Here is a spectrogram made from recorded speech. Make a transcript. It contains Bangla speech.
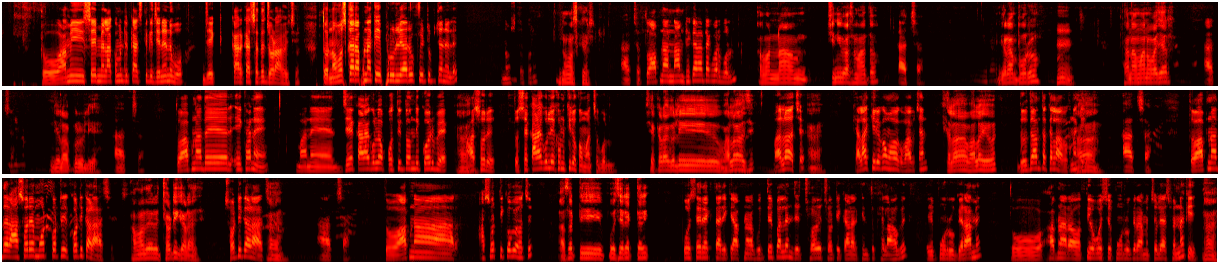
তো আমি সেই মেলা কমিটির কাছ থেকে জেনে নেব যে কার কার সাথে জড়া হয়েছে। তো নমস্কার আপনাকে এই পুরুলিয়ার রূপ ইউটিউব চ্যানেলে। নমস্কার করুন। নমস্কার। আচ্ছা তো আপনার নাম ঠিকানাটা একবার বলুন। আমার নাম চিনিবাস মাহাতো। আচ্ছা। গ্রাম পৌরু। হুম। থানা মানবাজার। আচ্ছা। জেলা পুরুলিয়া। আচ্ছা। তো আপনাদের এখানে মানে যে কাড়াগুলো প্রতিদ্বন্দ্বী করবে হ্যাঁ। আসরে তো সে কাড়াগুলি এখন কীরকম আছে বলুন? সেকড়াগুলি ভালো আছে। ভালো আছে? হ্যাঁ। খেলা কীরকম হবে ভাবছেন? খেলা ভালোই হবে। দুর্দান্ত খেলা হবে নাকি? হ্যাঁ। আচ্ছা। তো আপনাদের আসরে মোট কোটি কোটি কাড়া আছে? আমাদের ছটি কাড়া আছে। ছটি কাড়া আছে? হ্যাঁ। আচ্ছা। তো আপনার আসরটি কবে হচ্ছে? আষট্টি পৌষের এক তারিখ। পৌষের এক তারিখে আপনারা বুঝতে পারলেন যে ছয় ছটি কাড়ার কিন্তু খেলা হবে এই পুরু গ্রামে। তো আপনারা অতি অবশ্যই পুরু গ্রামে চলে আসবেন নাকি? হ্যাঁ।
